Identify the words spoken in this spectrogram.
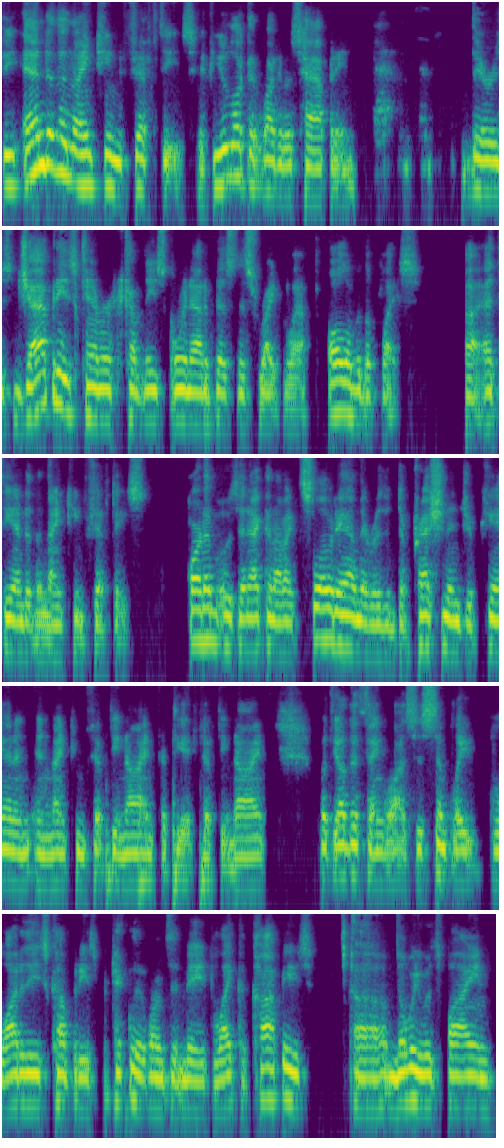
The end of the 1950s, if you look at what was happening, there's Japanese camera companies going out of business right and left all over the place uh, at the end of the 1950s. Part of it was an economic slowdown. There was a depression in Japan in, in 1959, 58, 59. But the other thing was is simply a lot of these companies, particularly the ones that made Leica copies, uh, nobody was buying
